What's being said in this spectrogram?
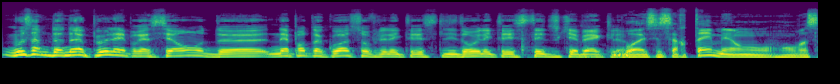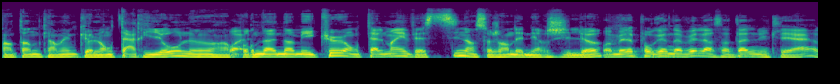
moi, ça me donnait un peu l'impression de n'importe quoi sauf l'hydroélectricité du Québec. Oui, c'est certain, mais on, va s'entendre quand même que l'Ontario, pour ne nommer qu'eux, ont tellement investi dans ce genre d'énergie-là. Oui, mais là, pour rénover leur centrale nucléaire,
